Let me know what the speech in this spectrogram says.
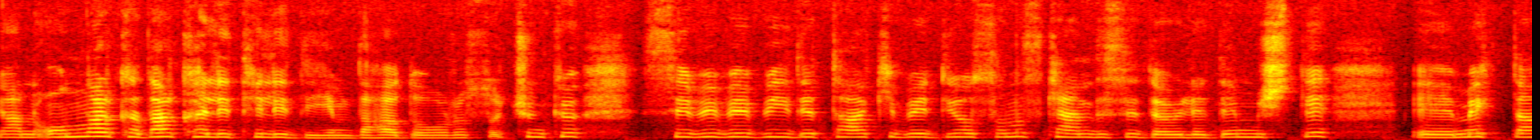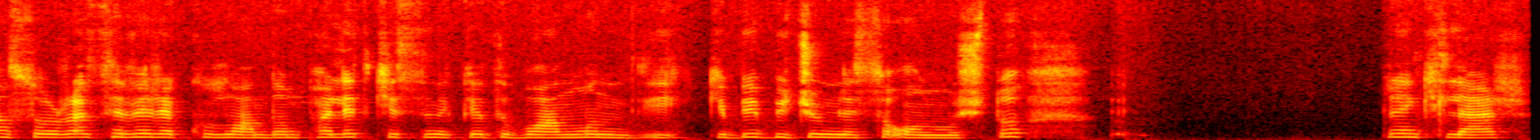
yani onlar kadar kaliteli diyeyim daha doğrusu. Çünkü Sebi Bebi'yi de takip ediyorsanız kendisi de öyle demişti. E, Mac'ten sonra severek kullandığım palet kesinlikle The Balm'ın gibi bir cümlesi olmuştu. Renkler,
